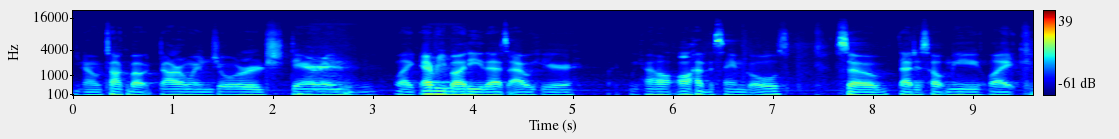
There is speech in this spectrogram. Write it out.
you know, talk about Darwin, George, Darren, like everybody that's out here. Like we all, all have the same goals. So that just helped me like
